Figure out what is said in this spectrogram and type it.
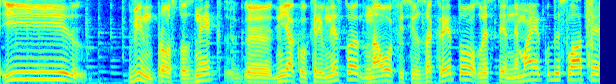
І він просто зник, е, ніякого керівництва на офісі закрито, листи немає куди слати.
